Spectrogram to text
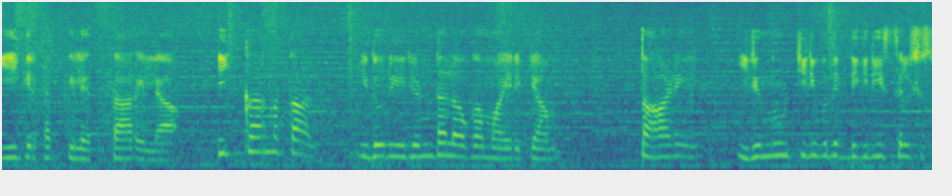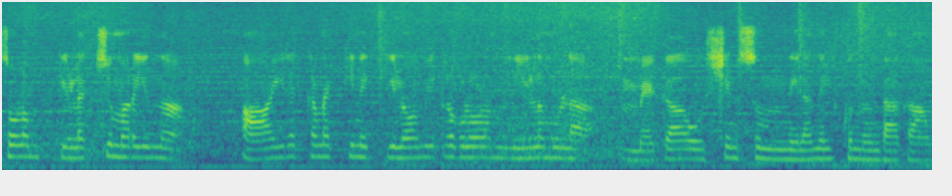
ഈ ഗ്രഹത്തിൽ എത്താറില്ല ഇക്കാരണത്താൽ ഇതൊരു ഇരുണ്ട ലോകമായിരിക്കാം. താഴെ ഇരുന്നൂറ്റി ഇരുപത് ഡിഗ്രി സെൽഷ്യസോളം തിളച്ചു മറിയുന്ന ആയിരക്കണക്കിന് കിലോമീറ്ററുകളോളം നീളമുള്ള മെഗാ ഓഷ്യൻസും നിലനിൽക്കുന്നുണ്ടാകാം.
